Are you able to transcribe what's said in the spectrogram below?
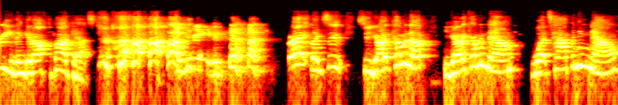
Agree then get off the podcast. Agreed. Right like so, so you got it coming up you got it coming down. What's happening now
